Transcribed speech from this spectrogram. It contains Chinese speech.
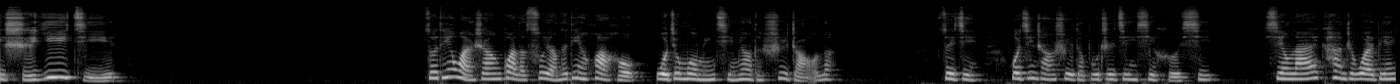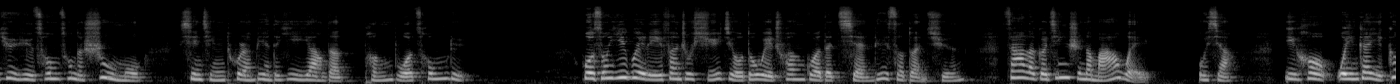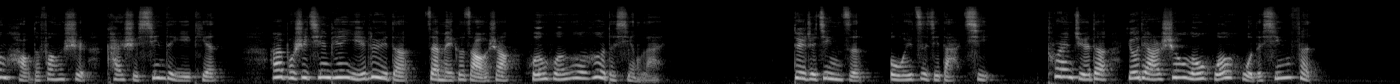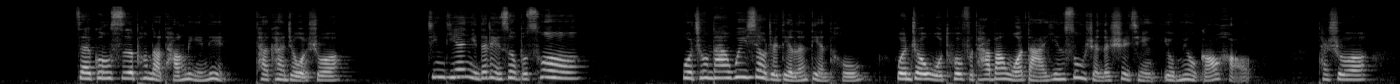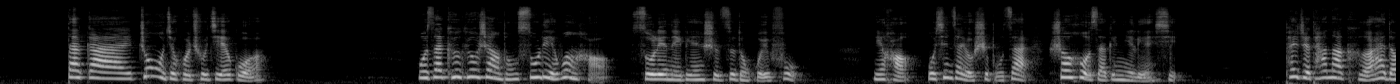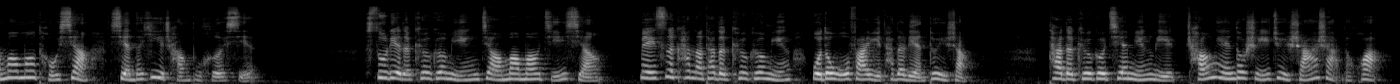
第十一集。昨天晚上挂了苏阳的电话后，我就莫名其妙的睡着了。最近我经常睡得不知今夕何夕，醒来看着外边郁郁葱葱的树木，心情突然变得异样的蓬勃葱绿。我从衣柜里翻出许久都未穿过的浅绿色短裙，扎了个精神的马尾。我想。以后我应该以更好的方式开始新的一天，而不是千篇一律的在每个早上浑浑噩噩的醒来。对着镜子，我为自己打气，突然觉得有点生龙活虎的兴奋。在公司碰到唐琳琳，她看着我说：“今天你的脸色不错哦。”我冲她微笑着点了点头，问周五托付她帮我打印送审的事情有没有搞好。她说。大概中午就会出结果。我在 QQ 上同苏烈问好，苏烈那边是自动回复：“你好，我现在有事不在，稍后再跟你联系。”配着他那可爱的猫猫头像，显得异常不和谐。苏烈的 QQ 名叫猫猫吉祥，每次看到他的 QQ 名，我都无法与他的脸对上。他的 QQ 签名里常年都是一句傻傻的话：“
